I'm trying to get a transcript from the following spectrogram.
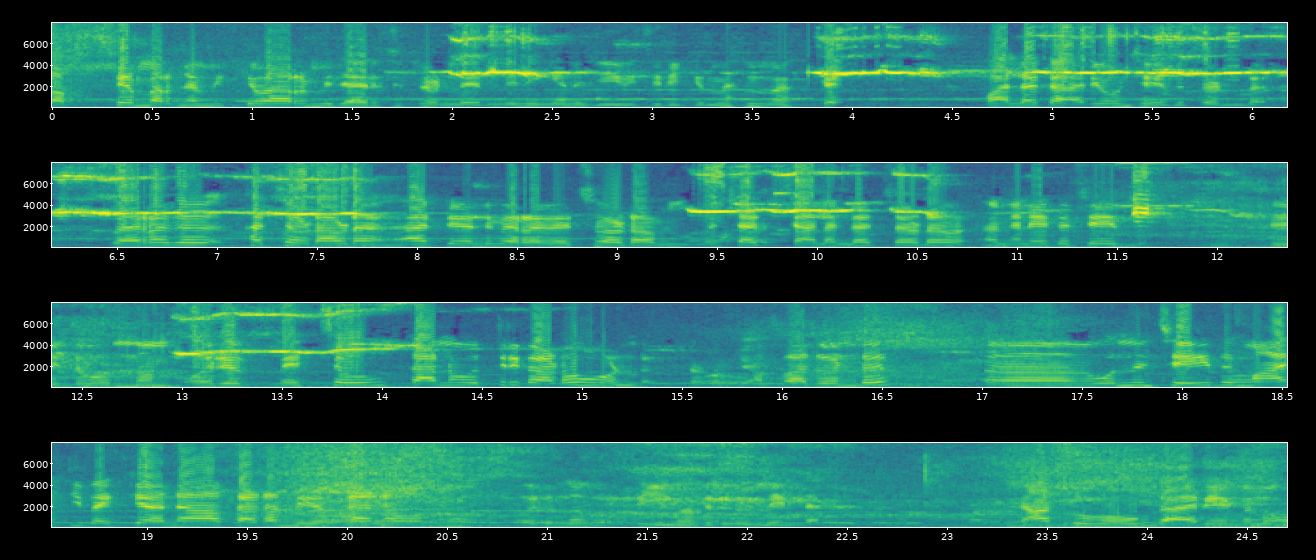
സത്യം പറഞ്ഞ മിക്കവാറും വിചാരിച്ചിട്ടുണ്ട് എന്തിനിങ്ങനെ ജീവിച്ചിരിക്കുന്നതെന്നൊക്കെ. പല കാര്യവും ചെയ്തിട്ടുണ്ട്. വിറക് കച്ചവടം അവിടെ ആറ്റുകാൽ വിറക് കച്ചവടം ചക്കാലം കച്ചവടം അങ്ങനെയൊക്കെ ചെയ്തു. ഇതിന്റെ ഒന്നും ഒരു മെച്ചവും കാരണം ഒത്തിരി കടവും ഉണ്ട്. അപ്പം അതുകൊണ്ട് ഒന്നും ചെയ്ത് മാറ്റി വയ്ക്കാനോ കടം തീർക്കാനോ ഒന്നും ഒരു നിവൃത്തി ചെയ്തിട്ടില്ല അസുഖവും കാര്യങ്ങളും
